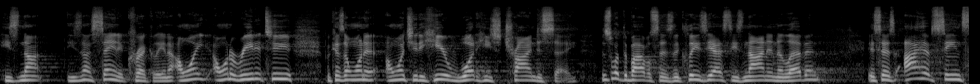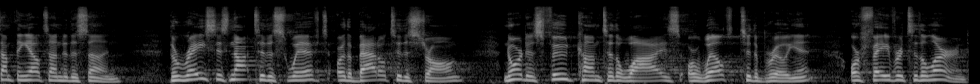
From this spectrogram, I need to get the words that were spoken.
He's not, he's not saying it correctly. And I want, I want to read it to you because I want, to, I want you to hear what he's trying to say. This is what the Bible says in Ecclesiastes 9 and 11. It says, I have seen something else under the sun. The race is not to the swift or the battle to the strong, nor does food come to the wise or wealth to the brilliant or favor to the learned.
